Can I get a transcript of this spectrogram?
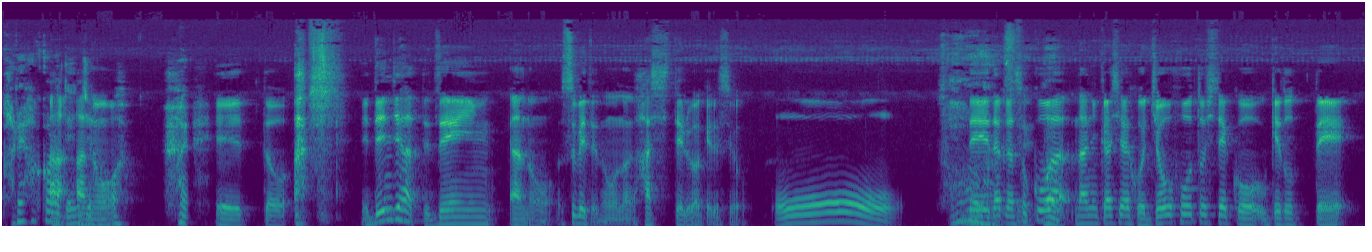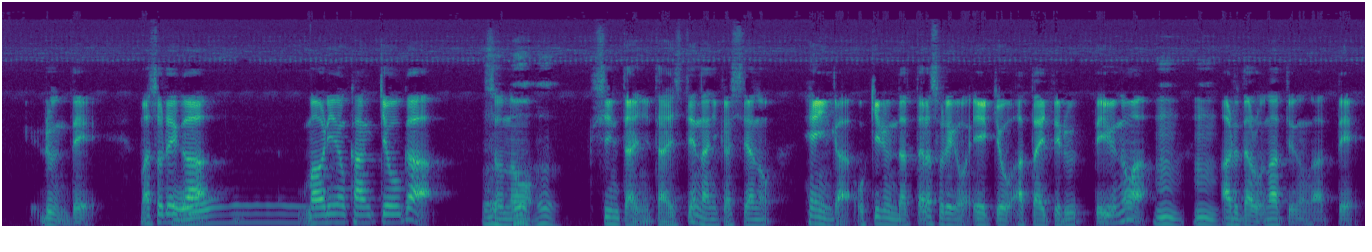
枯葉から電磁波？ああの、はい。えーっと、電磁波って全員、あの、すべてのものが発してるわけですよ。おー。で、だからそこは何かしらこう情報としてこう受け取ってるんで、まあそれが、周りの環境が、その身体に対して何かしらの変異が起きるんだったらそれが影響を与えてるっていうのは。あるだろうなっていうのがあって、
